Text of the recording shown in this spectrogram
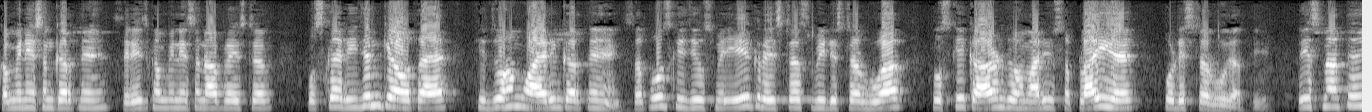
कॉम्बिनेशन करते हैं सीरीज़ कॉम्बिनेशन ऑफ़ रजिस्टर उसका रीजन क्या होता है कि जो हम वायरिंग करते हैं सपोज़ कीजिए उसमें एक रजिस्टर्स भी डिस्टर्ब हुआ तो उसके कारण जो हमारी सप्लाई है, वो डिस्टर्ब हो जाती है। तो इस नाते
